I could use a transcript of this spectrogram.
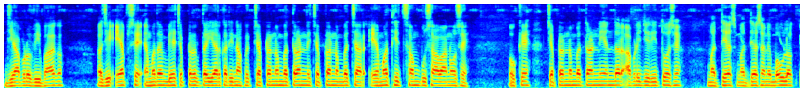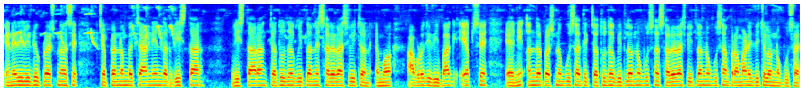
જે આપણો વિભાગ, જે એપ છે, એમાં તમે બે ચેપ્ટર તૈયાર કરી નાખો. એક ચેપ્ટર નંબર ત્રણ ને ચેપ્ટર નંબર ચાર, એમાંથી જ સમ પૂછાવાનો છે. ઓકે? ચેપ્ટર નંબર ત્રણની અંદર આપણી જે રીતો છે, મધ્યસ મધ્યસ અને બહુલક, એને રિલેટિવ પ્રશ્ન છે ચેપ્ટર નંબર ચારની અંદર વિસ્તાર વિસ્તારાંક ચતુર્થક વિતલનની સરેરાશ વિચલન. એમાં આપણો જે વિભાગ એપ છે, એની અંદર પ્રશ્ન પૂછાય, તે ચતુર્થક વિતલનનો પૂછાય, સરેરાશ વિચલનનો પૂછાય પ્રમાણિત વિચલનનો પૂછાય.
